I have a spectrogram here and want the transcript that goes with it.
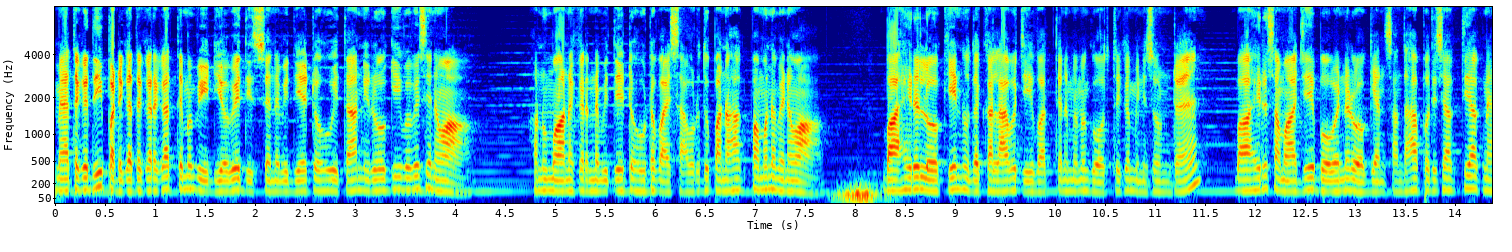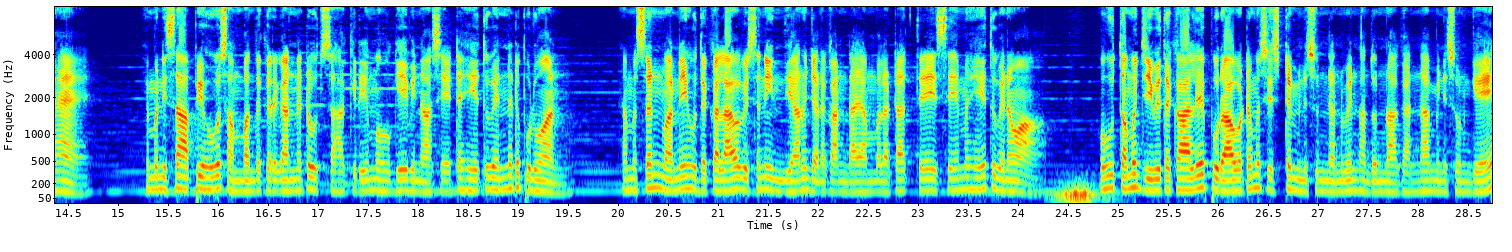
මෑතකදී පටිගත කරගත් එම වීඩියෝවේ දිස්වන විදියට ඔහු ඉතා නිරෝගීව වෙසෙනවා. හනුමාන කරන විදියට ඔහුට වයිසවුරුදු පණහක් පමණ වෙනවා. බාහිර ලෝකයෙන් හොද කලාව ජීවත්වන මෙම ගෝත්‍රික මිනිසුන්ට බාහිර සමාජයේ බෝවෙන රෝගයන් සඳහා ප්‍රතිශක්තියක් නැහැ. එම නිසා අපි ඔහුව සම්බන්ධ කරගන්නට උත්සාහ කිරීම ඔහුගේ විනාශයට හේතු වෙන්නට පුළුවන්. හැමසන් වන්නේ හුද කලාව වෙසන ඉන්දයානු ජනකණ්ඩායම්වලටත් ඒ එසේම හේතු වෙනවා. ඔහු තම ජීවිත කාලය පුරාවටම ශිෂ්ට මිනිසුන් යනුවෙන් හඳුන්වා ගන්නා මිනිසුන්ගේ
